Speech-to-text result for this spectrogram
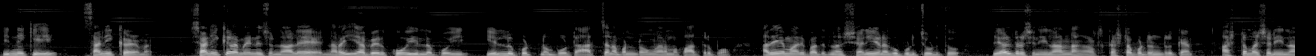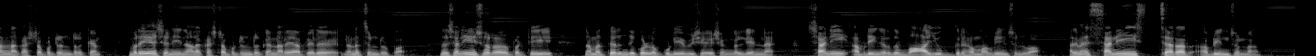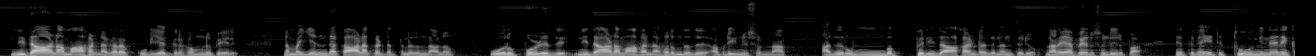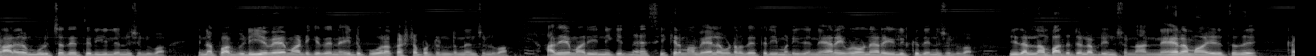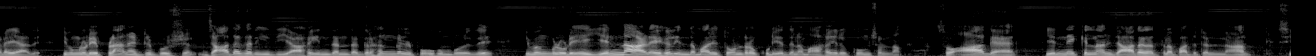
இன்னைக்கு சனிக்கிழமை. சனிக்கிழமைன்னு சொன்னாலே நிறைய பேர் கோயில்ல போய் எள்ளு பொட்டணம் போட்டு அர்ச்சனை பண்ணுறவங்கள நம்ம பார்த்துருப்போம். அதே மாதிரி பார்த்துட்டுனா சனி எனக்கு பிடிச்சி கொடுத்து ஏழரை சனினாலும் நான் கஷ்டப்பட்டுன்னு இருக்கேன் அஷ்டம சனினாலும் நான் கஷ்டப்பட்டுன்னு இருக்கேன் விரைய சனினால கஷ்டப்பட்டுன்னு இருக்கேன் நிறைய பேர் நினச்சிட்டு இருப்பா இந்த சனீஸ்வரரை பற்றி நம்ம தெரிஞ்சு கொள்ளக்கூடிய விசேஷங்கள் என்ன? சனி அப்படிங்கிறது வாயு கிரகம் அப்படின்னு சொல்லுவா. அதே மாதிரி சனீஸ்வரர் அப்படின்னு சொன்னா நிதானமாக நகரக்கூடிய கிரகம்னு பேரு. நம்ம எந்த காலகட்டத்தில் இருந்தாலும் ஒரு பொழுது நிதானமாக நகர்ந்தது அப்படின்னு சொன்னால் அது ரொம்ப பெரிதாகன்றது என்னன்னு தெரியும். நிறையா பேர் சொல்லியிருப்பா நேற்று நைட்டு தூங்கினேன் நீ காலையில் முழிச்சதே தெரியலன்னு சொல்லுவா. என்னப்பா விடியவே மாட்டேங்குது நைட்டு பூரா கஷ்டப்பட்டு இருந்தேன்னு சொல்லுவா. அதே மாதிரி இன்னைக்கு என்ன சீக்கிரமாக வேலை விடுறதே தெரிய மாட்டேங்குது நேரம் இவ்வளோ நேரம் இழுக்குதுன்னு சொல்லுவா. இதெல்லாம் பார்த்துட்டல அப்படின்னு சொன்னால் நேரமாக இழுத்தது கிடையாது. இவங்களுடைய பிளானட்ரி பொசிஷன் ஜாதக ரீதியாக இந்தந்த கிரகங்கள் போகும் பொழுது இவங்களுடைய என்ன அலைகள் இந்த மாதிரி தோன்றக்கூடிய தினமாக இருக்கும்னு சொல்லலாம். ஸோ ஆக என்னைக்கெல்லாம் ஜாதகத்தில் பார்த்துட்டோம்னா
